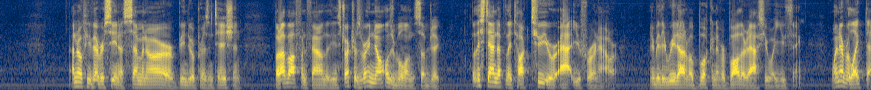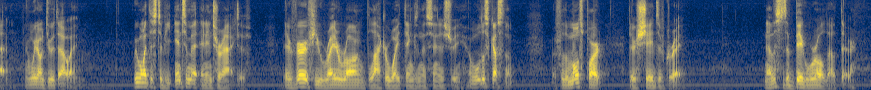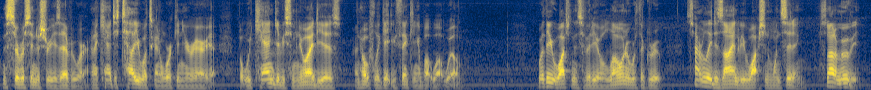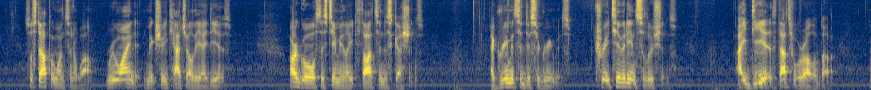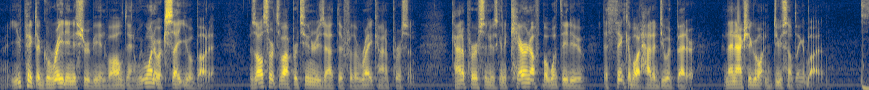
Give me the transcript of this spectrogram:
I don't know if you've ever seen a seminar or been to a presentation, but I've often found that the instructor is very knowledgeable on the subject, but they stand up and they talk to you or at you for an hour. Maybe they read out of a book and never bother to ask you what you think. Well, I never like that, and we don't do it that way. We want this to be intimate and interactive. There are very few right or wrong, black or white things in this industry, and we'll discuss them. But for the most part, there's shades of gray. Now this is a big world out there. This service industry is everywhere, and I can't just tell you what's going to work in your area, but we can give you some new ideas and hopefully get you thinking about what will. Whether you're watching this video alone or with a group, it's not really designed to be watched in one sitting. It's not a movie. So stop it once in a while, rewind it, make sure you catch all the ideas. Our goal is to stimulate thoughts and discussions, agreements and disagreements, creativity and solutions, ideas, that's what we're all about. You've picked a great industry to be involved in. We want to excite you about it. There's all sorts of opportunities out there for the right kind of person. Kind of person who's going to care enough about what they do to think about how to do it better, and then actually go out and do something about it.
